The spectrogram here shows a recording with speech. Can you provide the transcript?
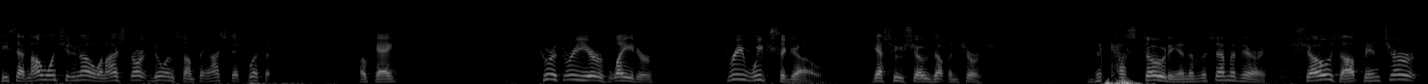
He said, and I want you to know when I start doing something, I stick with it. Okay? Two or three years later, three weeks ago, guess who shows up in church? the custodian of the cemetery, shows up in church.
